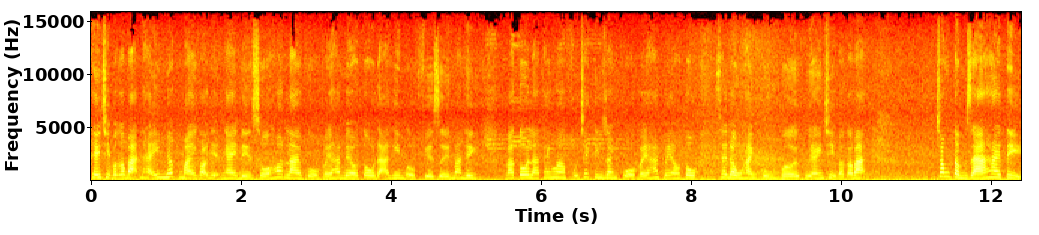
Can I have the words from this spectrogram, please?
thì anh chị và các bạn hãy nhấc máy gọi điện ngay đến số hotline của VHB Auto đã ghim ở phía dưới màn hình. Và tôi là Thanh Hoa, phụ trách kinh doanh của VHB Auto sẽ đồng hành cùng với quý anh chị và các bạn. Trong tầm giá 2 tỷ,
